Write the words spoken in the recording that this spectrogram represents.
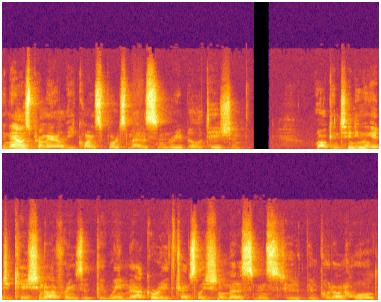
and now is primarily equine sports medicine and rehabilitation. While continuing education offerings at the Wayne McIlwraith Translational Medicine Institute have been put on hold,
